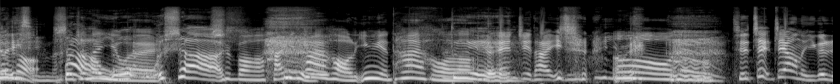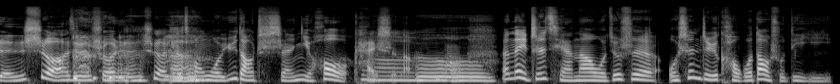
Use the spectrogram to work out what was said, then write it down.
类型的。是我真的以为我是啊，是。吧？韩语太好了，英语也太好了。对。Angie 她一直以为，哦，其实这这样的一个人设，就是说人设是从我遇到神以后开始的。嗯，哦。那那之前呢，我就是我甚至于考过倒数第一，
